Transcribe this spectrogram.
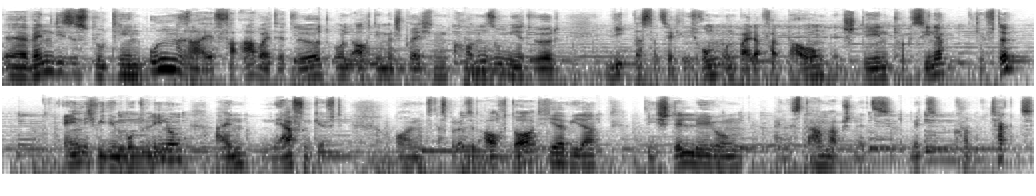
äh, wenn dieses Gluten unreif verarbeitet wird und auch dementsprechend konsumiert wird, liegt das tatsächlich rum und bei der Verdauung entstehen Toxine, Gifte, ähnlich wie dem Botulinum, ein Nervengift. Und das bedeutet auch dort hier wieder die Stilllegung eines Darmabschnitts mit Kontakt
